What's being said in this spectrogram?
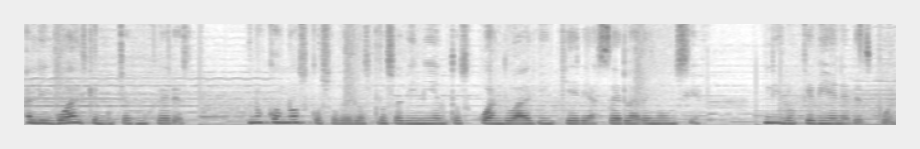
Al igual que muchas mujeres, no conozco sobre los procedimientos cuando alguien quiere hacer la denuncia ni lo que viene después.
